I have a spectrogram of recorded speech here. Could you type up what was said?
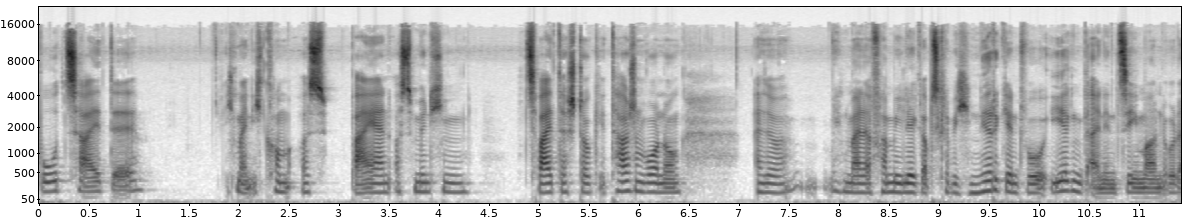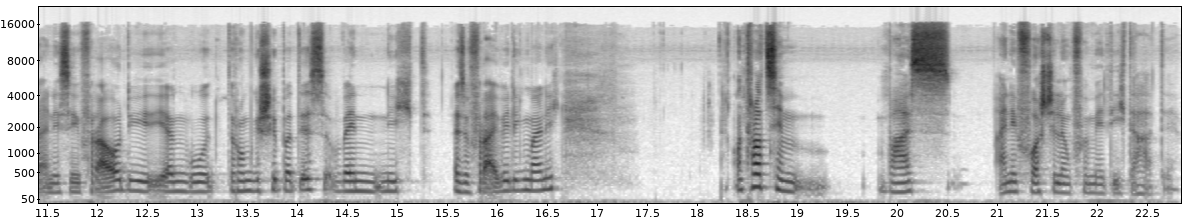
Bootseite. Ich meine, ich komme aus Bayern, aus München, zweiter Stock, Etagenwohnung. Also in meiner Familie gab es, glaube ich, nirgendwo irgendeinen Seemann oder eine Seefrau, die irgendwo rumgeschippert ist, wenn nicht, also freiwillig meine ich. Und trotzdem war es eine Vorstellung von mir, die ich da hatte.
